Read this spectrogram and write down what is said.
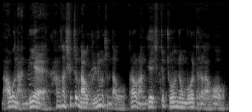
나오고 난 뒤에 항상 실적 나오고 눌림을 준다고. 그러고 난 뒤에 실적 좋은 종목을 들어가고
